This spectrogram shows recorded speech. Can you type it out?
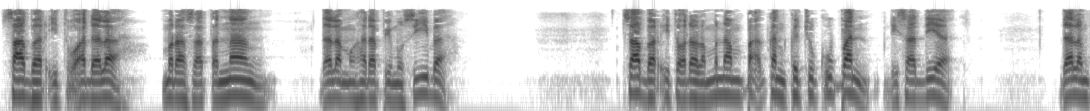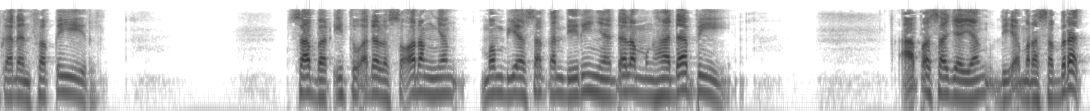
Sabar itu adalah merasa tenang dalam menghadapi musibah. Sabar itu adalah menampakkan kecukupan di saat dia dalam keadaan fakir. Sabar itu adalah seorang yang membiasakan dirinya dalam menghadapi apa saja yang dia merasa berat.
